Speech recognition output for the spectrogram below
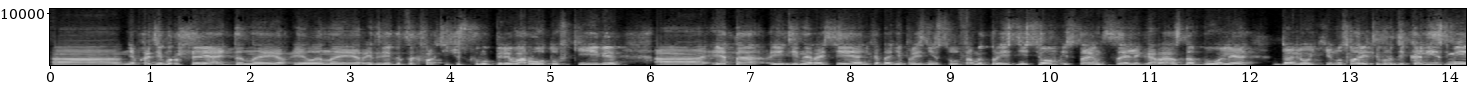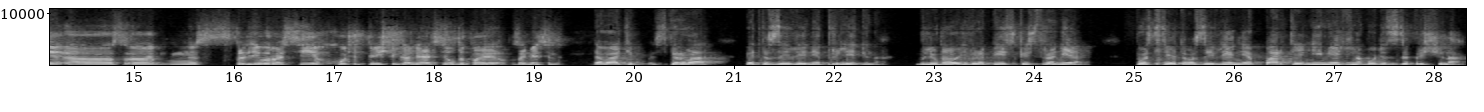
«А, «Необходимо расширять ДНР и ЛНР и двигаться к фактическому перевороту в Киеве. Это Единая Россия никогда не произнесут. А мы произнесем и ставим цели гораздо более далекие. Ну, смотрите, в радикализме э, «Справедливая Россия» хочет перещеголять ЛДПР. Заметили? Давайте сперва это заявление Прилепина. В любой да. европейской стране после этого заявления партия немедленно будет запрещена.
